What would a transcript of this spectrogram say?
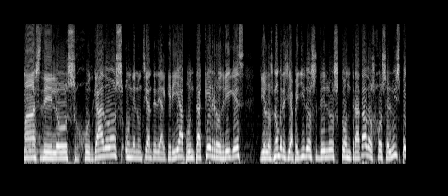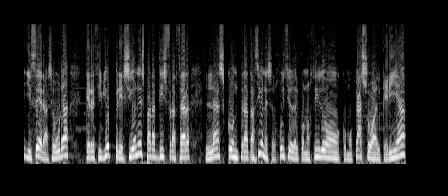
Más de los juzgados, un denunciante de Alquería apunta que Rodríguez dio los nombres y apellidos de los contratados. José Luis Pellicer asegura que recibió presiones para disfrazar las contrataciones. El juicio del conocido como caso Alquería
